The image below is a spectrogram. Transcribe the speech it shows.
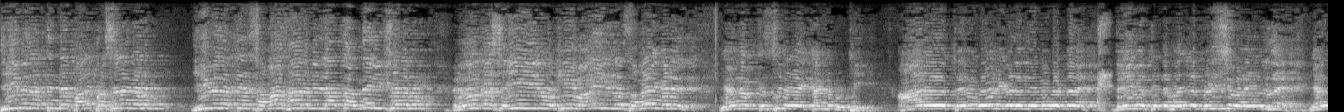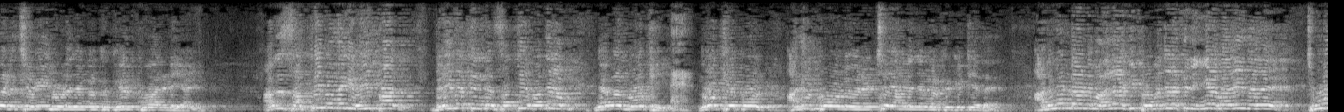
ജീവിതത്തിന്റെ പല പ്രശ്നങ്ങളും ജീവിതത്തിൽ സമാധാനമില്ലാത്ത അന്തരീക്ഷങ്ങളും രോഗശയ്യയിലും ഒക്കെയും ആയിരുന്ന സമയങ്ങളിൽ ഞങ്ങൾ ക്രിസ്തുവിനെ കണ്ടുമുട്ടി. ആരോ തെരുകോണികളിൽ നിന്നുകൊണ്ട് ദൈവത്തിന്റെ വചനം വിളിച്ചു പറയുന്നത് ഞങ്ങളുടെ ചെവിയിലൂടെ ഞങ്ങൾക്ക് കേൾക്കുവാനിടയായി. അത് സത്യമെന്ന് ഗ്രഹിപ്പാൻ ദൈവത്തിന്റെ സത്യവചനം ഞങ്ങൾ നോക്കി. നോക്കിയപ്പോൾ അതിൽ ഒരു രക്ഷയാണ് ഞങ്ങൾക്ക് കിട്ടിയത്. അതുകൊണ്ടാണ് മാലാഖി പ്രവചനത്തിൽ ഇങ്ങനെ പറയുന്നത് ചൂള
